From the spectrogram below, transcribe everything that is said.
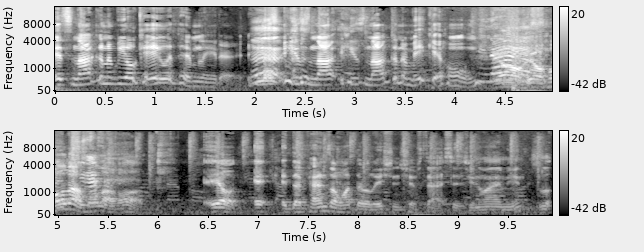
it's not gonna be okay with him later. He- he's not. He's not gonna make it home. Yo, yo, hold up, hold up, hold up. Yo, it, it depends on what the relationship status is. You know what I mean? L-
